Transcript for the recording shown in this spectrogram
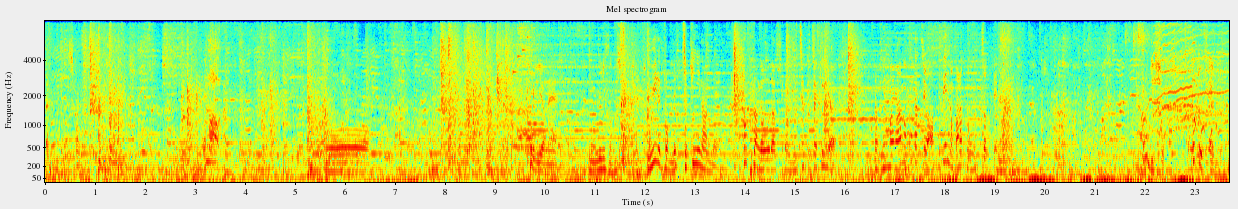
確かに。おウィルソン欲しかったウィルソンめっちゃ気になんねん。ハッサンがオーダーしてからめちゃくちゃ気になる。だほんまにあの形が合ってんのかなって思っちゃって。これも一緒か？結構近いあ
